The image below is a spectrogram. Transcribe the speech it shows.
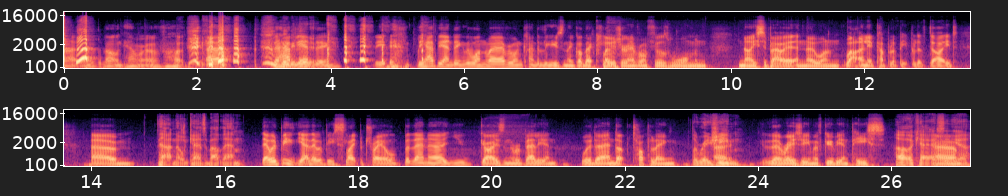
No, but not on camera. Fuck. Uh, the happy later. ending. The, the happy ending, the one where everyone kind of leaves and they've got their closure and everyone feels warm and nice about it, and no one, well, only a couple of people have died. Um, Ah, no one cares about them. there would be, yeah, there would be slight betrayal, but then uh, you guys in the rebellion would uh, end up toppling The regime. the regime of Gooby and Peace. oh, okay. I see. um, yeah.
